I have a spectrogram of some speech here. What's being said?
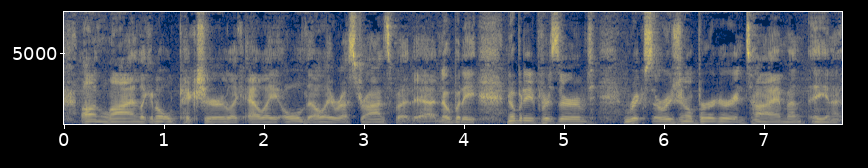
online, like an old picture, like LA old LA restaurants, but uh, nobody nobody preserved Rick's Original Burger in time, uh, you know,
